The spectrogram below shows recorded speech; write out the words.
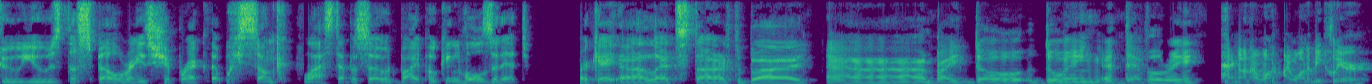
to use the spell raise shipwreck that we sunk last episode by poking holes in it. Okay, uh, let's start by uh, by do- doing a devilry. hang on i want i want to be clear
